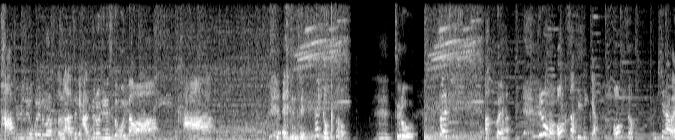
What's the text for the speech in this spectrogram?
다 뮤즈로 보내는 거라서 응 아직이 안 들어주는 수도 못 나와. 가. 엔드. 할거 없어. 들어. 아 뭐야? 들어. 없어 이 새끼야. 없어. 키라가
